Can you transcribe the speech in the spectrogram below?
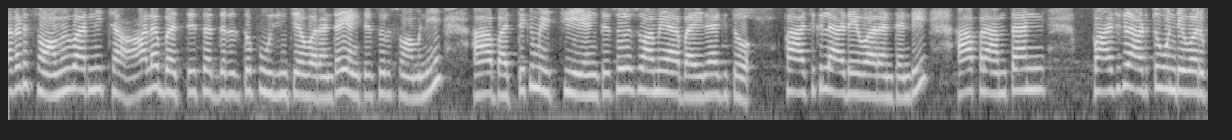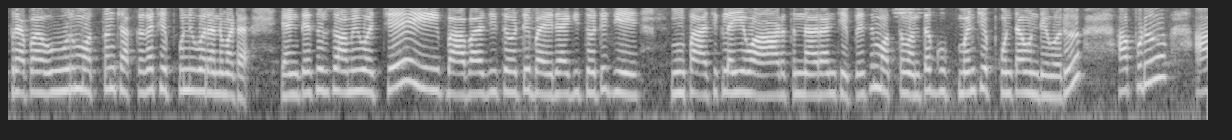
అక్కడ స్వామివారిని చాలా భక్తి శ్రద్ధలతో పూజించేవారంట వెంకటేశ్వర స్వామిని. ఆ భక్తికి మెచ్చి వెంకటేశ్వర స్వామి ఆ బైరాగితో పాచికలు ఆడేవారంటండి ఆ ప్రాంతాన్ని పాచికలు ఆడుతూ ఉండేవారు. ప్రప ఊరు మొత్తం చక్కగా చెప్పుకునేవారు అనమాట వెంకటేశ్వర స్వామి వచ్చే ఈ బాబాజీ తోటి బైరాగి తోటి జే పాచికలు అయ్యి ఆడుతున్నారు అని చెప్పేసి మొత్తం అంతా గుప్పమని చెప్పుకుంటా ఉండేవారు. అప్పుడు ఆ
